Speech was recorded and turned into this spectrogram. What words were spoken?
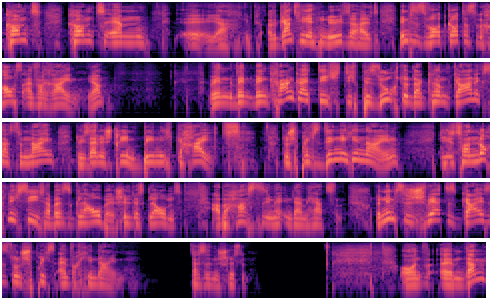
Kommt, kommt, ähm, äh, ja, also ganz viele Nöte halt. Nimmst das Wort Gottes und haust einfach rein, ja. Wenn, wenn, wenn Krankheit dich, dich besucht und da kommt gar nichts, sagst du, nein, durch seine Striemen bin ich geheilt. Du sprichst Dinge hinein, die du zwar noch nicht siehst, aber es ist Glaube, Schild des Glaubens, aber hast es in deinem Herzen. Du nimmst das Schwert des Geistes und sprichst einfach hinein. Das ist ein Schlüssel. Und ähm, dann,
